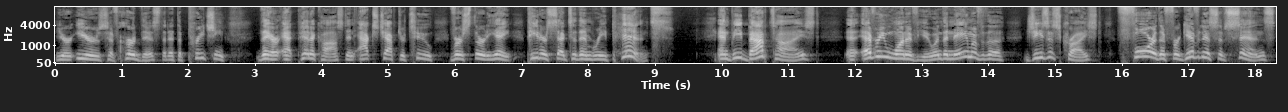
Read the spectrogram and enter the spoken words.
Your ears have heard this that at the preaching there at Pentecost in Acts chapter 2, verse 38, Peter said to them, Repent and be baptized, uh, every one of you, in the name of the Jesus Christ for the forgiveness of sins.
